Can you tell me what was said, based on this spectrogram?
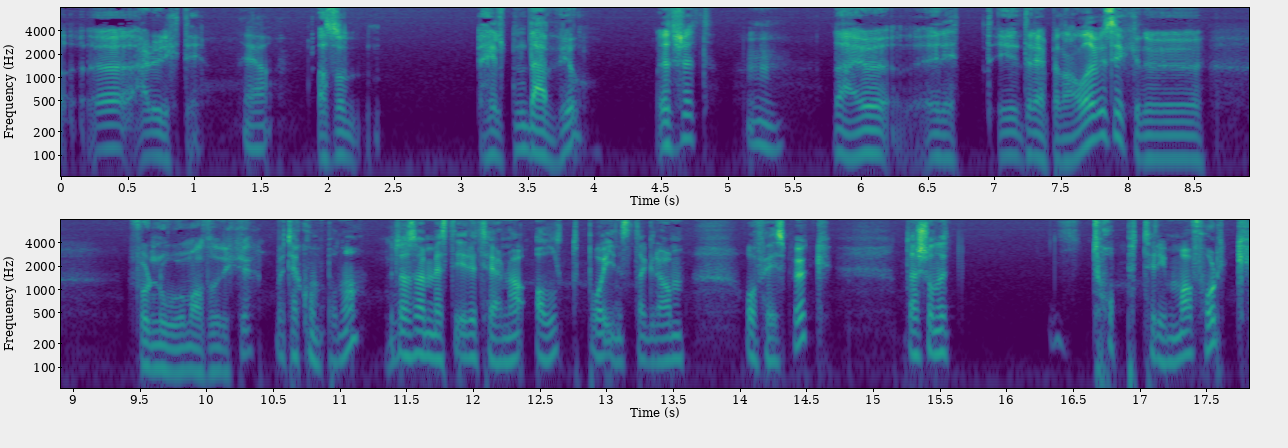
uh, er det jo riktig. Ja. Altså, helten dauer jo, rett og slett. Mm. Det er jo rett i trepennalet hvis ikke du får noe mat og drikke. Vet du jeg kom på nå? Vet du hva som er mest irriterende av alt på Instagram og Facebook? Det er sånne topptrimma folk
